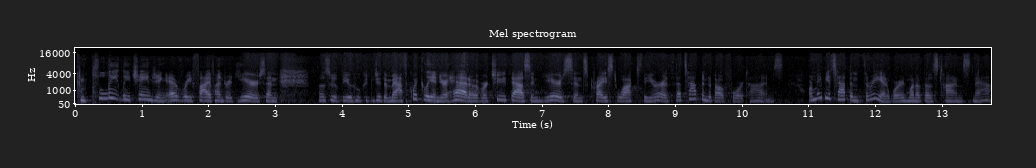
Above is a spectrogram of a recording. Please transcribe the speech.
completely changing every 500 years. And those of you who can do the math quickly in your head, over 2,000 years since Christ walked the earth, that's happened about four times. Or maybe it's happened three, and we're in one of those times now.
